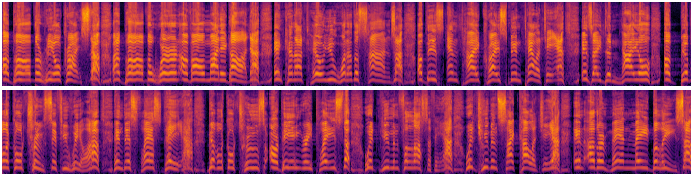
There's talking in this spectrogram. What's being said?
above the real Christ, above the Word of Almighty God. And can I tell you one of the signs of this Antichrist mentality is a denial of biblical truths, if you will. This last day, uh, biblical truths are being replaced uh, with human philosophy, uh, with human psychology, uh, and other man made beliefs. Uh,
